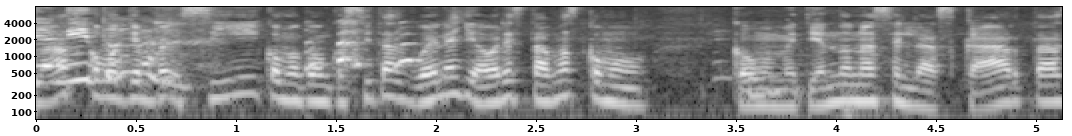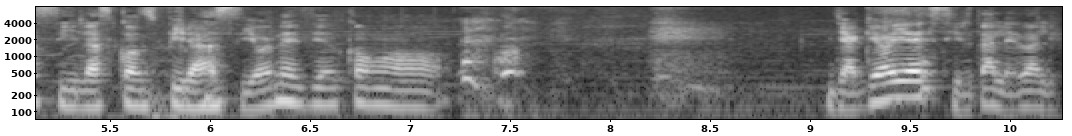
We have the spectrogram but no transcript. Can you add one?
más, como que empe- sí, como con cositas buenas y ahora estamos como, como metiéndonos en las cartas y las conspiraciones y es como... Ya, ¿qué voy a decir? Dale, dale.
